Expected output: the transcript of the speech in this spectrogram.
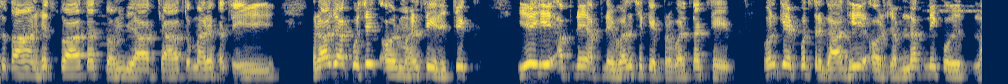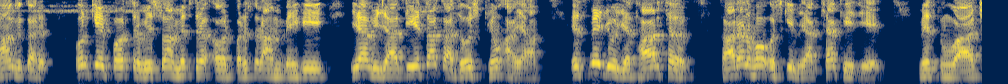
सुतान हित्वा तत्व व्याख्या तुमर्हसी राजा कुशिक और महर्षि ऋचिक ये ही अपने अपने वंश के प्रवर्तक थे। उनके पुत्र गाधी और जमनग्नि को लांघ कर उनके पौत्र विश्वामित्र और परशुराम में ही यह विजातीयता का दोष क्यों आया? इसमें जो यथार्थ कारण हो उसकी व्याख्या कीजिए। विष्णुवाच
